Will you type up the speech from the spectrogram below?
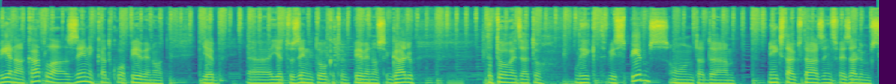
vienā katlā, zini, kad ko pievienot. Jeb, uh, ja tu zini to, ka tu pievienosi gaļu, tad to vajadzētu likt vispirms, un tad uh, mīkstākus dārziņus vai zaļumus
